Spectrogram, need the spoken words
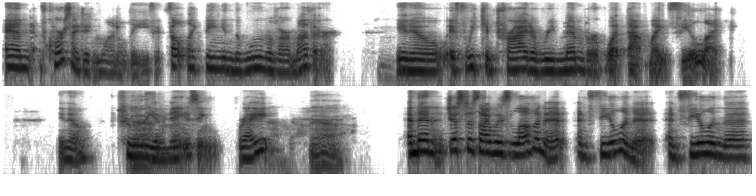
And of course I didn't want to leave. It felt like being in the womb of our mother. You mm-hmm. know, if we could try to remember what that might feel like, you know, truly Yeah. amazing, right? Yeah. And then just as I was loving it and feeling it and feeling the,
